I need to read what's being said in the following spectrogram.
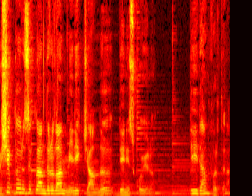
Işıkla rızıklandırılan minik canlı deniz koyunu. Didem Fırtına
